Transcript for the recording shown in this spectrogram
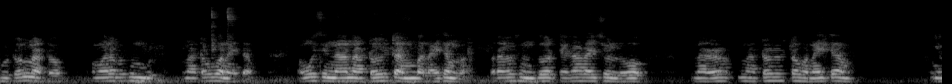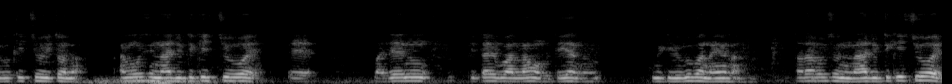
বুটন নাটক। আমার কইছেন নাটক বানাইতাম। আমি বলছি, না নাটকটা আমি বানাইতাম না। তারা কইছেন তোর টেকা খাইছো লো নাটক নাটক একটা বানাইতাম। এগুলো কিচ্ছু হইতো না। আমি বলছি না, যদি কিচ্ছু হয়, তে বাজে নু কিতাব বানলাম হতে জানো ভিডিওকে বানাইও না। তারা কইছেন না, যদি কিচ্ছু হয়,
